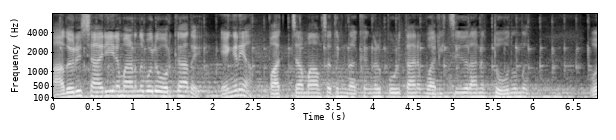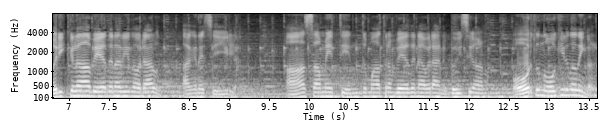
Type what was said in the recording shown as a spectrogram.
അതൊരു ശരീരമാണെന്ന് പോലും ഓർക്കാതെ എങ്ങനെയാ പച്ച മാംസത്തിൽ നഖങ്ങൾ പൂഴ്ത്താനും വലിച്ചു കീറാനും തോന്നുന്നു ഒരിക്കലും ആ വേദന അറിയുന്ന ഒരാളും അങ്ങനെ ചെയ്യില്ല. ആ സമയത്ത് എന്തുമാത്രം വേദന അവർ അനുഭവിച്ചു കാണും? ഓർത്ത് നോക്കിയിരുന്നു നിങ്ങൾ?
